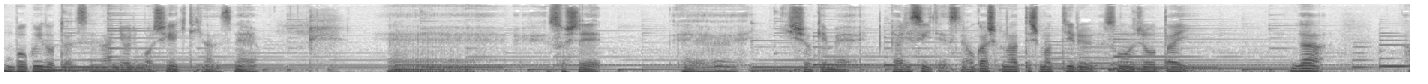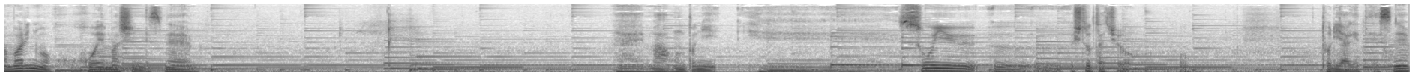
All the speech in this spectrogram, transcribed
僕にとってはですね何よりも刺激的なんですね、えー、そしてえー、一生懸命やりすぎてですねおかしくなってしまっているその状態があまりにも微笑ましいんですね。当に、えー、そういう人たちを取り上げてですね。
